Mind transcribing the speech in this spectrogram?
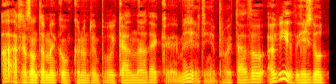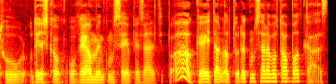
Ah, a razão também com que eu não tenho publicado nada é que, imagina, eu tinha aproveitado a vida desde outubro, desde que eu, realmente comecei a pensar, tipo, ah, ok, está na altura de começar a voltar ao podcast,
